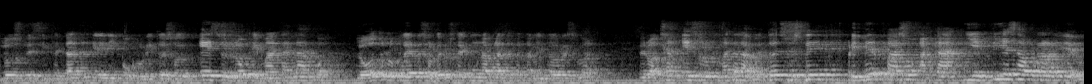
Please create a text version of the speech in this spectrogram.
Los desinfectantes tienen hipoclorito de sodio. Eso es lo que mata el agua. Lo otro lo puede resolver usted con una planta de tratamiento residual. Pero acá eso es lo que mata el agua. Entonces usted, primer paso acá y empieza a ahorrar dinero.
